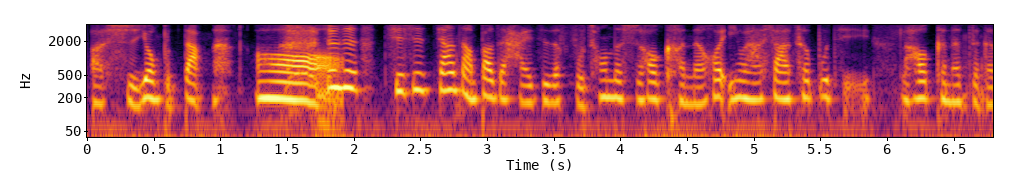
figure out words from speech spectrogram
呃使用不当。哦，就是其实家长抱着孩子的俯冲的时候，可能会因为他刹车不及，然后可能整个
